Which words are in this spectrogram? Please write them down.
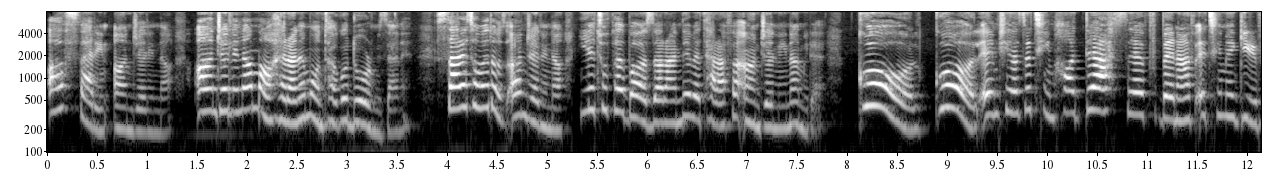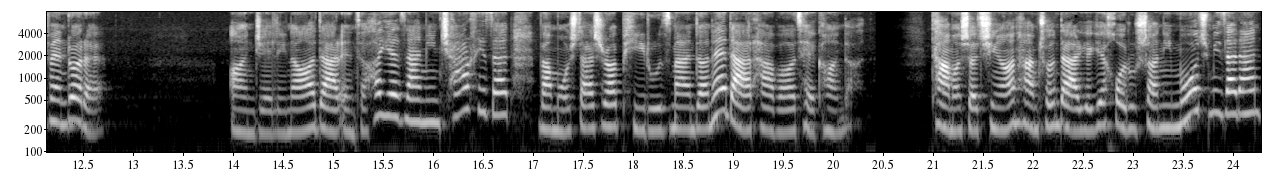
آفرین آنجلینا. آنجلینا ماهرانه مونتاگو دور می‌زنه. سر تو بدوز آنجلینا. یه توپ بازدارنده به طرف آنجلینا میره. گل گل. امتیاز تیم ها ده صفر به نفع تیم گریفندوره. آنجلینا در انتهای زمین چرخی زد و مشتش را پیروزمندانه در هوا تکان داد. تماشاچیان همچون دریای خروشانی موج می‌زدند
